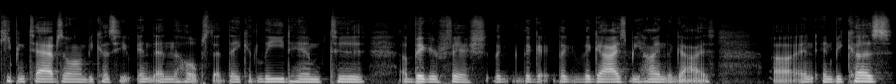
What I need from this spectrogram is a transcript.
keeping tabs on because he and then the hopes that they could lead him to a bigger fish the the the, the guys behind the guys uh, and and because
